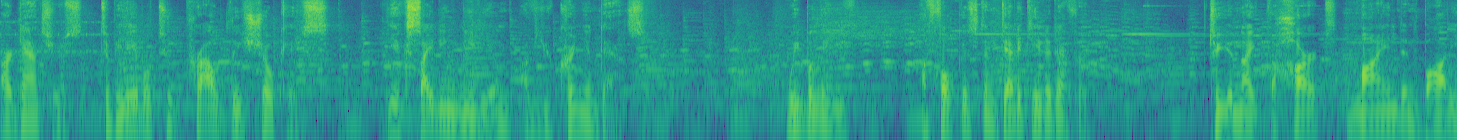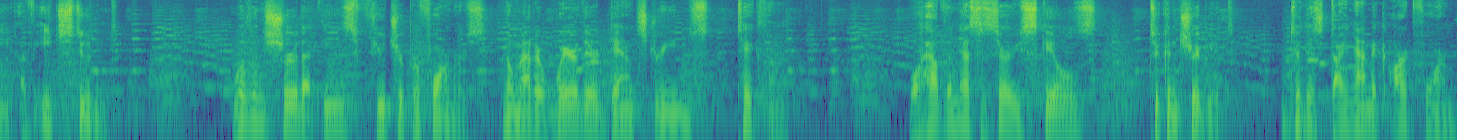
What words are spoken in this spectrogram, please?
our dancers to be able to proudly showcase the exciting medium of Ukrainian dance. We believe a focused and dedicated effort to unite the heart, mind, and body of each student will ensure that these future performers, no matter where their dance dreams take them, will have the necessary skills to contribute to this dynamic art form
